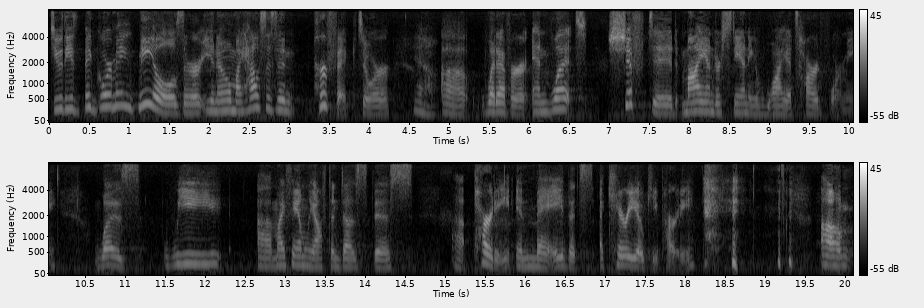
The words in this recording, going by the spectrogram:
do these big gourmet meals, or you know, my house isn't perfect or Yeah. uh, whatever. And what shifted my understanding of why it's hard for me was we, uh, my family often does this uh, party in May that's a karaoke party. um,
